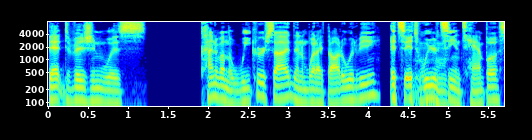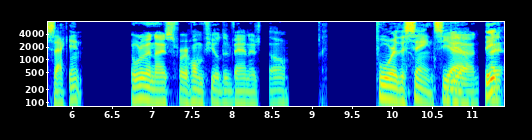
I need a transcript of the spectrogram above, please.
that division was kind of on the weaker side than what I thought it would be. It's it's weird Mhm. seeing Tampa second It would have been nice for home field advantage, though. for the Saints. Yeah, They, they I,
